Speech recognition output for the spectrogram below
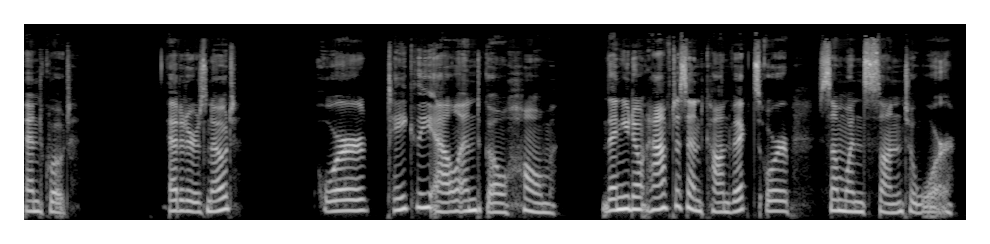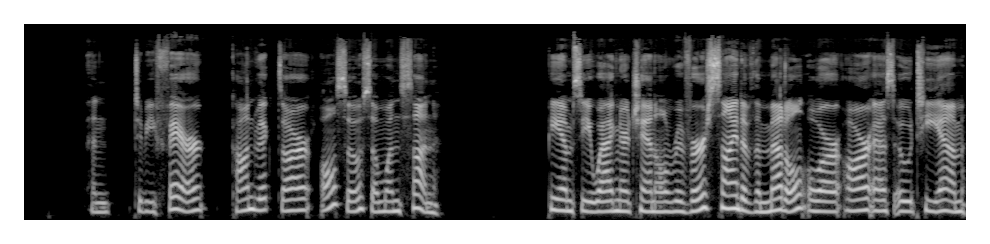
End quote. Editor's note Or take the L and go home. Then you don't have to send convicts or someone's son to war. And to be fair, convicts are also someone's son. PMC Wagner Channel Reverse Side of the Medal, or RSOTM,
